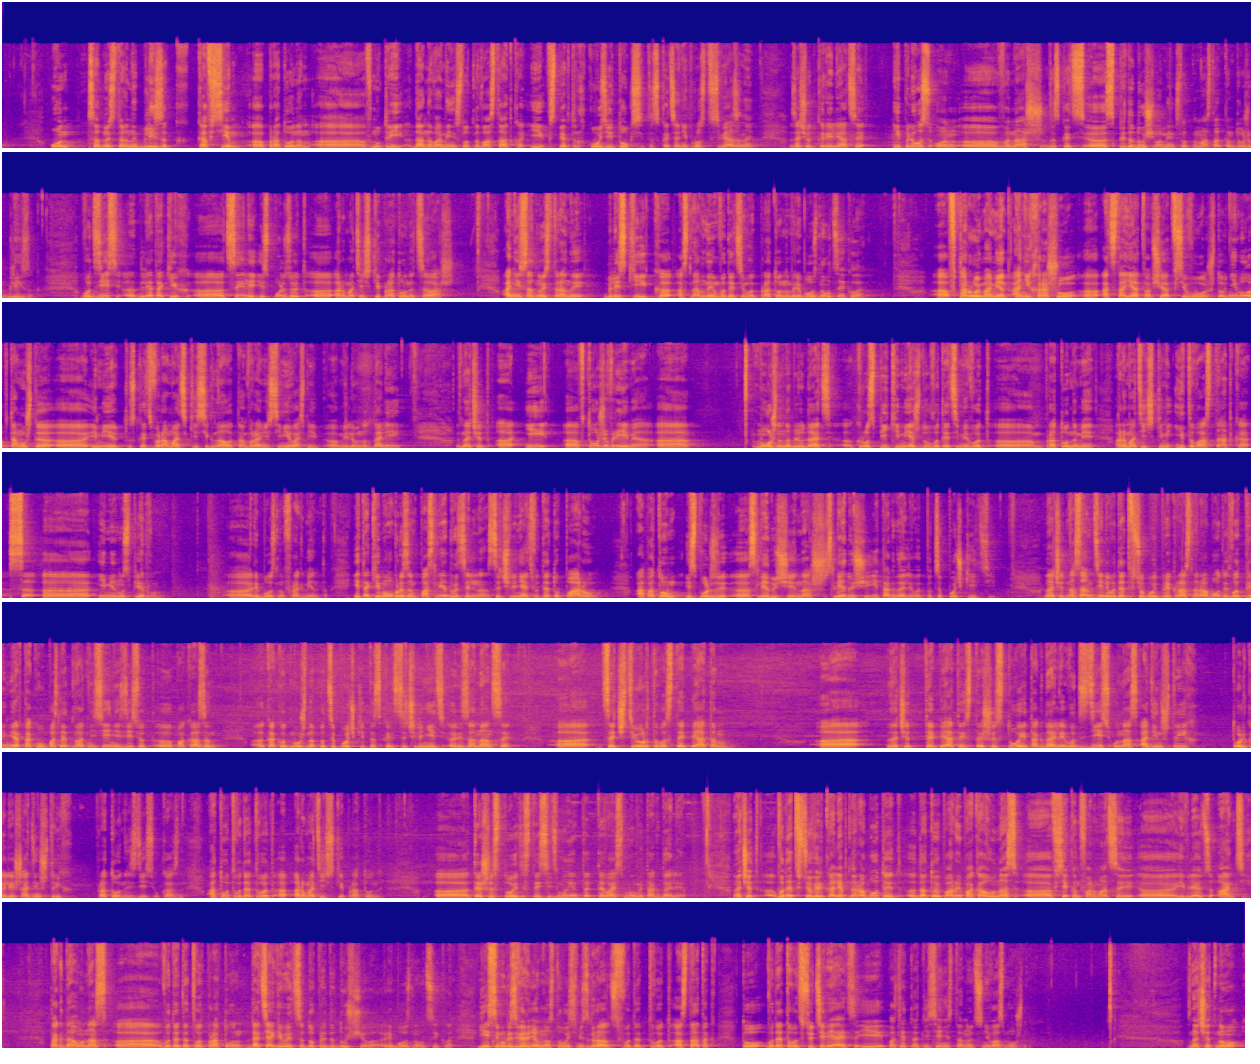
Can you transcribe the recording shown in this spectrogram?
он, с одной стороны, близок ко всем э, протонам э, внутри данного аминокислотного остатка, и в спектрах кози и токси, так сказать, они просто связаны за счет корреляции. И плюс он э, в наш, так сказать, с предыдущим аминокислотным остатком тоже близок. Вот здесь для таких целей используют ароматические протоны CH. Они, с одной стороны, близки к основным вот этим вот протонам рибозного цикла, Второй момент, они хорошо э, отстоят вообще от всего, что ни было, потому что э, имеют, так сказать, в ароматике сигналы там, в районе 7-8 э, миллионных долей. Значит, а, и в то же время а, можно наблюдать кросс-пики между вот этими вот протонами ароматическими итого остатка с и минус первым рибозным фрагментом. И таким образом последовательно сочленять вот эту пару а потом используй э, следующий наш, следующий и так далее, вот по цепочке идти. Значит, на самом деле вот это все будет прекрасно работать. Вот пример такого последовательного отнесения здесь вот э, показан, э, как вот можно по цепочке, так сказать, сочленить резонансы C4 с T5, значит, T5 с T6 и так далее. Вот здесь у нас один штрих, только лишь один штрих протоны здесь указаны, а тут вот это вот ароматические протоны. Т6, Т7, Т8 и так далее. Значит, вот это все великолепно работает до той поры, пока у нас э, все конформации э, являются анти. Тогда у нас э, вот этот вот протон дотягивается до предыдущего рибозного цикла. Если мы развернем на 180 градусов вот этот вот остаток, то вот это вот все теряется, и последовательное отнесение становится невозможным. Значит, ну,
